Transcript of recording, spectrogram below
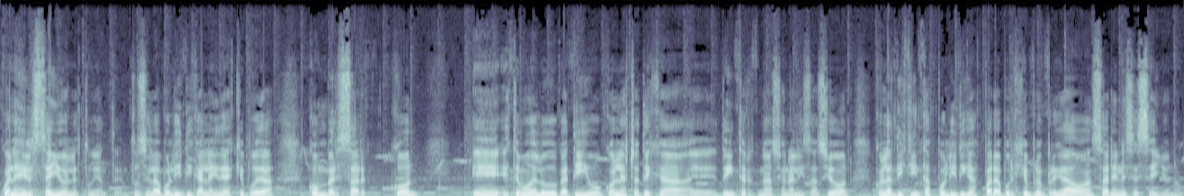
¿Cuál es el sello del estudiante? Entonces la política, la idea es que pueda conversar con eh, este modelo educativo, con la estrategia eh, de internacionalización, con las distintas políticas para, por ejemplo, en pregrado avanzar en ese sello, ¿no?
